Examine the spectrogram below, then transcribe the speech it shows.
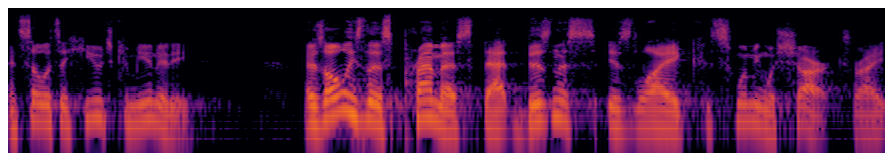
And so it's a huge community. There's always this premise that business is like swimming with sharks, right?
